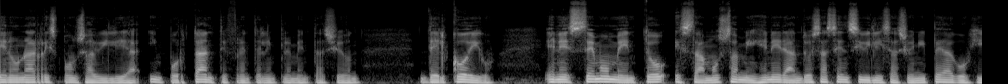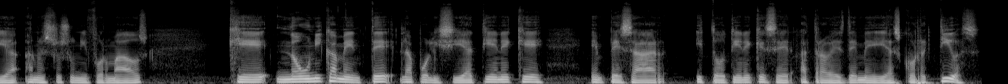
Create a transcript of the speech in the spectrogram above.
tienen una responsabilidad importante frente a la implementación del código. En este momento estamos también generando esa sensibilización y pedagogía a nuestros uniformados que no únicamente la policía tiene que empezar y todo tiene que ser a través de medidas correctivas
